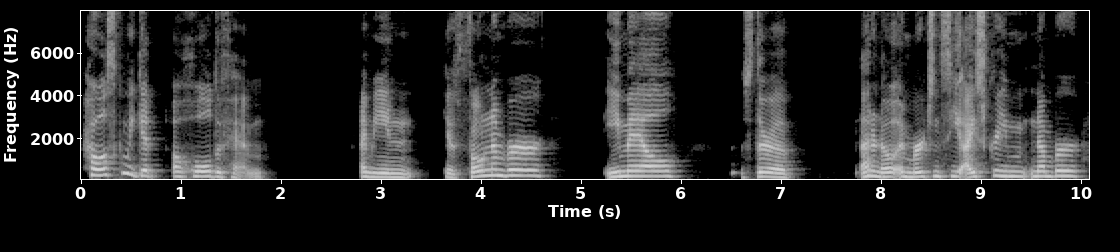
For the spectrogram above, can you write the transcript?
how else can we get a hold of him? I mean, his phone number, email. Is there a, I don't know, emergency ice cream number?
